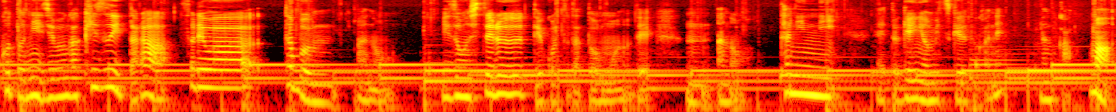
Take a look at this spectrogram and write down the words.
ことに自分が気づいたらそれは多分あの依存してるっていうことだと思うので、うん、あの他人に、えーと、原因を見つけるとかね。なんかまあ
